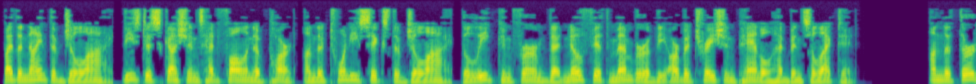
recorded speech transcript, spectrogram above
By the 9th of July, these discussions had fallen apart. On the 26th of July, the League confirmed that no fifth member of the arbitration panel had been selected. On 3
